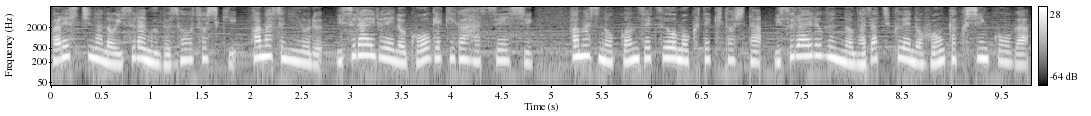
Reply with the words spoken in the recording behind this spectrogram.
パレスチナのイスラム武装組織ハマスによるイスラエルへの攻撃が発生し、ハマスの根絶を目的としたイスラエル軍のガザ地区への本格侵攻が、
